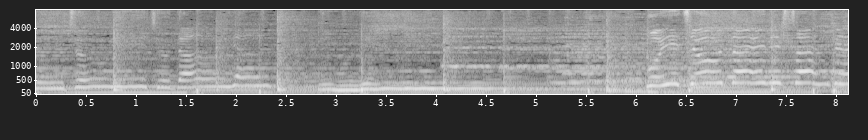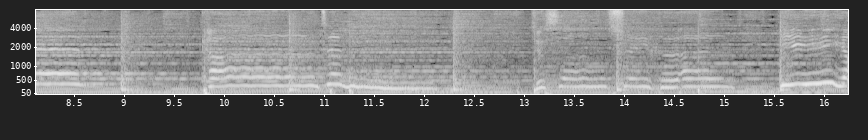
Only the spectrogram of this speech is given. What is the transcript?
水中依旧荡漾，一抹涟漪。我依旧在你身边，看着你，就像水和岸一样，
